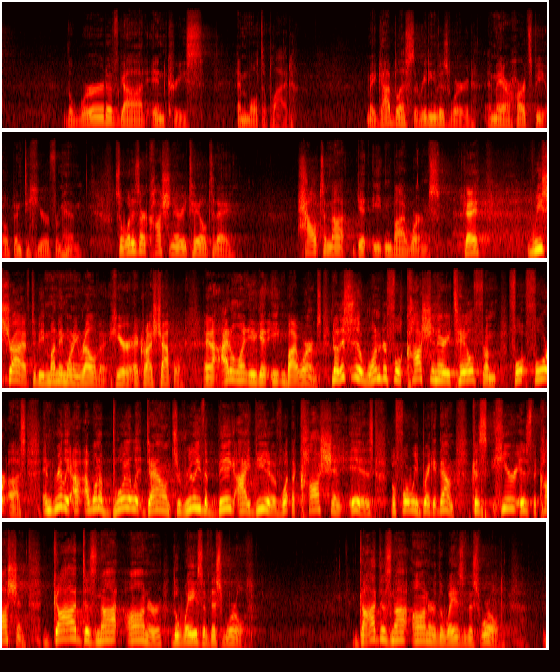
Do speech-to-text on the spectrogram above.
the word of God increased and multiplied. May God bless the reading of his word, and may our hearts be open to hear from him. So, what is our cautionary tale today? How to not get eaten by worms, okay? we strive to be Monday morning relevant here at Christ Chapel. And I don't want you to get eaten by worms. No, this is a wonderful cautionary tale from, for, for us. And really, I, I want to boil it down to really the big idea of what the caution is before we break it down. Because here is the caution God does not honor the ways of this world. God does not honor the ways of this world.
